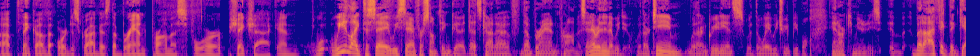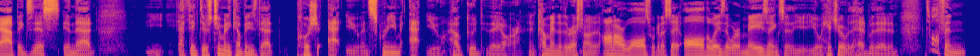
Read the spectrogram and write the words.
uh, think of or describe as the brand promise for Shake Shack, and we like to say we stand for something good. That's kind of the brand promise and everything that we do with our team, with our ingredients, with the way we treat people in our communities. But I think the gap exists in that I think there's too many companies that push at you and scream at you how good they are and come into the restaurant and on our walls we're going to say all the ways that we're amazing so you, you know hit you over the head with it and it's often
